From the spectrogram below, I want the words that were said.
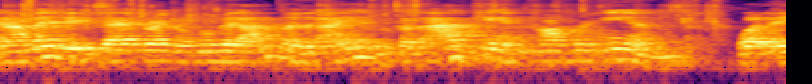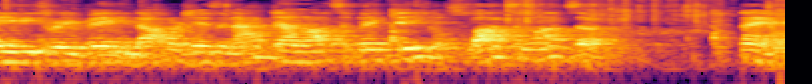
and I may be exaggerating a little bit, I don't know that I am, because I can't comprehend what $83 billion is, and I've done lots of big deals, lots and lots of them. Now,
